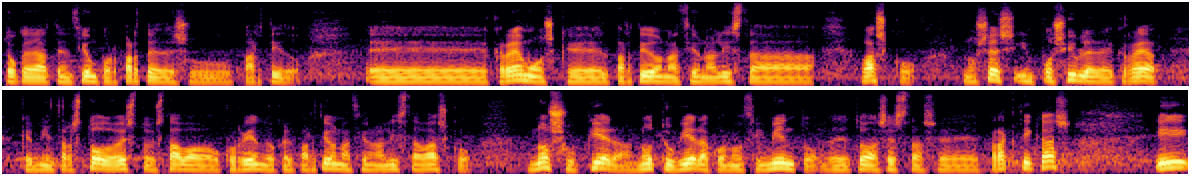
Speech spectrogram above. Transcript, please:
toque de atención por parte de su partido. Eh, creemos que el Partido Nacionalista Vasco nos es imposible de creer que mientras todo esto estaba ocurriendo, que el Partido Nacionalista Vasco no supiera, no tuviera conocimiento de todas estas prácticas y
